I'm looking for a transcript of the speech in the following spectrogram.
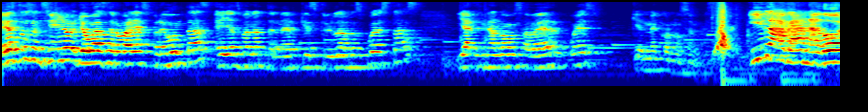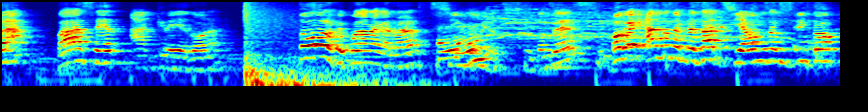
Esto es sencillo. Yo voy a hacer varias preguntas. Ellas van a tener que escribir las respuestas. Y al final vamos a ver, pues, quién me conoce más. Y la ganadora va a ser acreedora todo lo que puedan agarrar 5 minutos. Entonces, ok, antes de empezar, si aún no se han suscrito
